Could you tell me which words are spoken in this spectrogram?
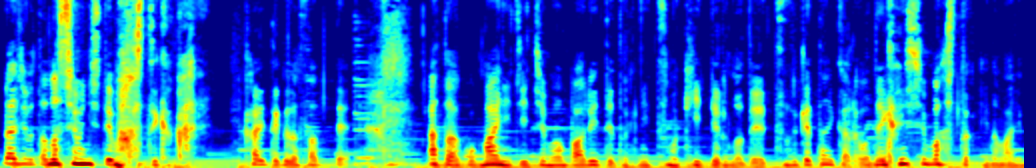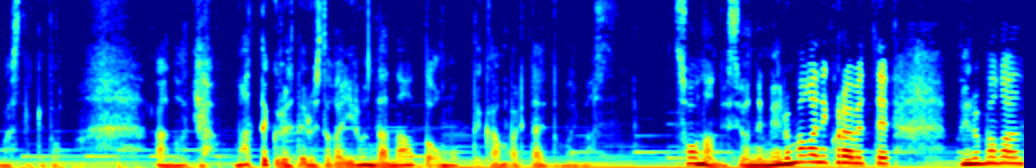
ラジオ楽しみにしてます」って書かれ 書いてくださって。あとはこう毎日1万歩歩いてる時にいつも聞いてるので続けたいからお願いします。とかいうのもありましたけど。あのいや待ってくれてる人がいるんだなと思って頑張りたいと思います。そうなんですよね。メルマガに比べてメルマガ2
